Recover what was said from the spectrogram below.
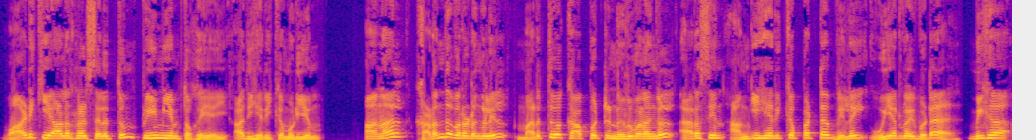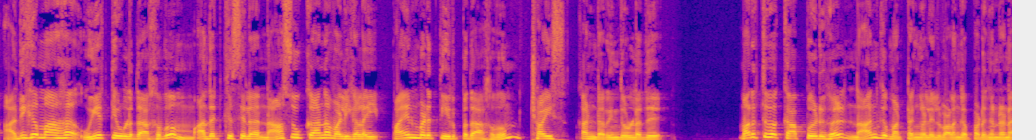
வாடிக்கையாளர்கள் செலுத்தும் பிரீமியம் தொகையை அதிகரிக்க முடியும். ஆனால் கடந்த வருடங்களில் மருத்துவ காப்பீட்டு நிறுவனங்கள் அரசின் அங்கீகரிக்கப்பட்ட விலை உயர்வை விட மிக அதிகமாக உயர்த்தியுள்ளதாகவும் அதற்கு சில நாசூக்கான வழிகளை பயன்படுத்தி இருப்பதாகவும் சாய்ஸ் கண்டறிந்துள்ளது. மருத்துவ காப்பீடுகள் நான்கு மட்டங்களில் வழங்கப்படுகின்றன.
